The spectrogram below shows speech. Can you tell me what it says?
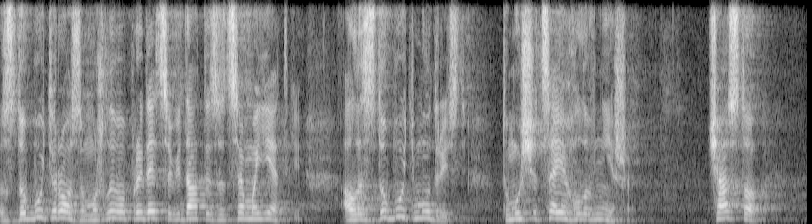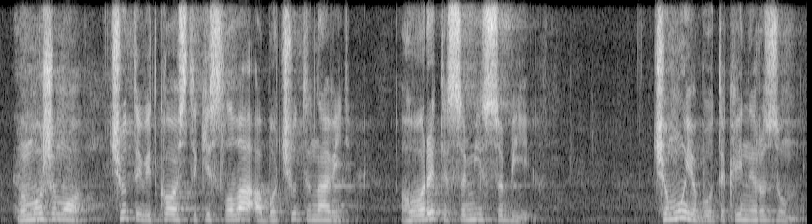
здобудь розум. Можливо, прийдеться віддати за це маєтки, але здобудь мудрість, тому що це є головніше. Часто ми можемо чути від когось такі слова або чути навіть говорити самі собі. Чому я був такий нерозумний?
